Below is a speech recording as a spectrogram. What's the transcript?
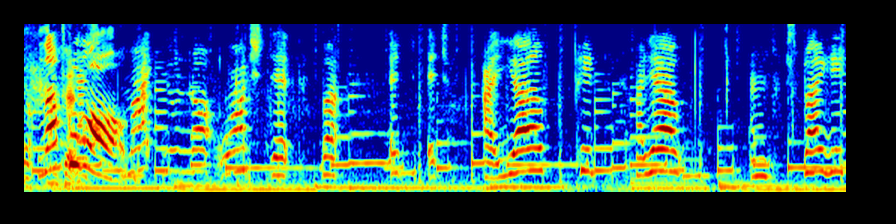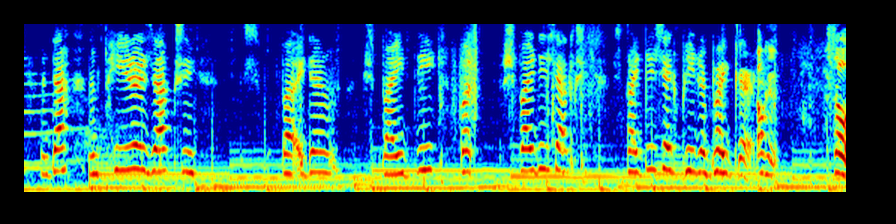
the Pool. Might you not watched it, but it it's I love Pete. I love um Spidey and that and Peter is actually Spider Spidey, but Spidey's actually Spidey's like Peter Parker. Okay. So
